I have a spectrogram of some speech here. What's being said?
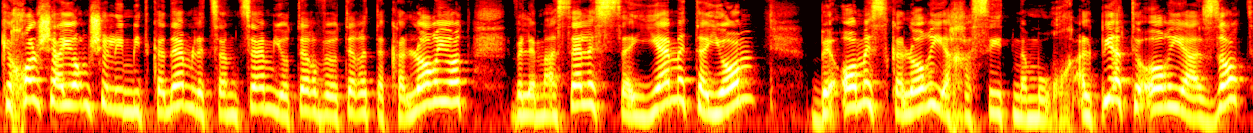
ככל שהיום שלי מתקדם, לצמצם יותר ויותר את הקלוריות, ולמעשה לסיים את היום בעומס קלורי יחסית נמוך. על פי התיאוריה הזאת,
